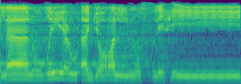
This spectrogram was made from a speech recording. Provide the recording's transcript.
لا نضيع أجر المصلحين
